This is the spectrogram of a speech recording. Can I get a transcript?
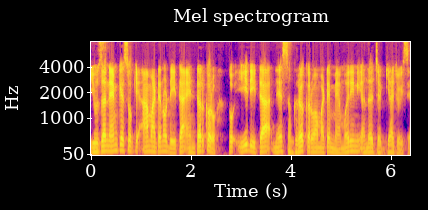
યુઝરને એમ કહેશો કે આ માટેનો ડેટા એન્ટર કરો, તો એ ડેટાને સંગ્રહ કરવા માટે મેમરીની અંદર જગ્યા જોઈશે.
